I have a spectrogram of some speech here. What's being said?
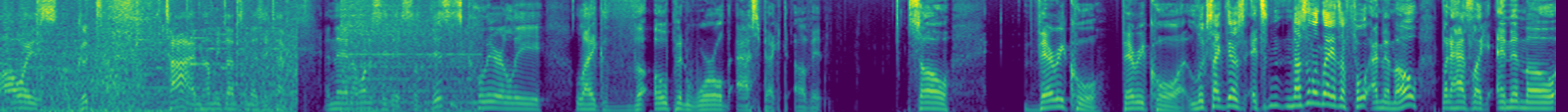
always a good time. Time? How many times can I say time? And then I want to say this. So this is clearly like the open world aspect of it. So very cool. Very cool. It looks like there's it's it doesn't look like it's a full MMO, but it has like MMO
